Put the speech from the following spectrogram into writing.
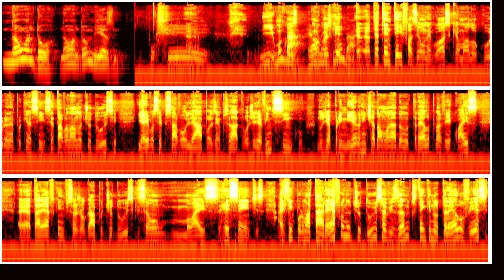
não andou, não andou mesmo, porque é. E uma, coisa, dá, uma coisa que eu até tentei fazer um negócio que é uma loucura, né? Porque assim, você tava lá no Todoist e aí você precisava olhar, por exemplo, sei lá, hoje é dia 25. No dia 1 a gente ia dar uma olhada no Trello para ver quais é, tarefas que a gente precisa jogar pro Todoist que são mais recentes. Aí você tem que pôr uma tarefa no Todoist avisando que você tem que ir no Trello ver se.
